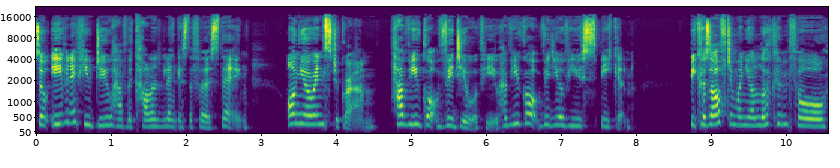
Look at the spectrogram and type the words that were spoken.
So even if you do have the calendar link as the first thing, on your Instagram, have you got video of you? Have you got video of you speaking? Because often when you're looking for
